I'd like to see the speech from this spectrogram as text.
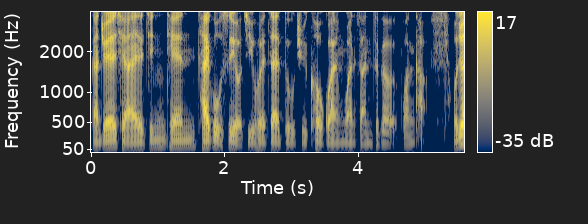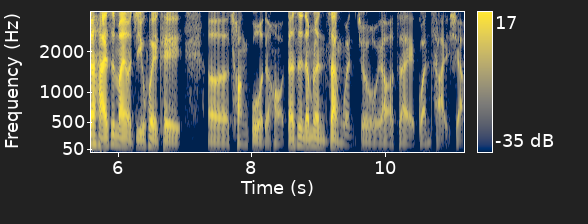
感觉起来今天台股是有机会再度去扣关万三这个关卡，我觉得还是蛮有机会可以呃闯过的哈，但是能不能站稳就要再观察一下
